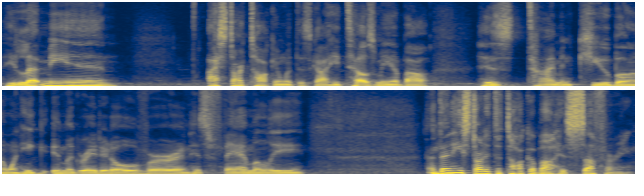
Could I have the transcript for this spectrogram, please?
He let me in. I start talking with this guy. He tells me about his time in Cuba and when he immigrated over and his family. And then he started to talk about his suffering.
